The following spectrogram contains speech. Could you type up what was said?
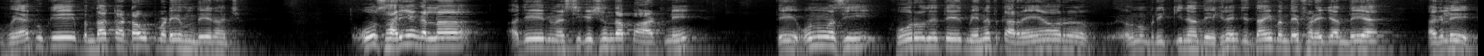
ਹੋਇਆ, ਕਿਉਂਕਿ ਬੰਦਾ ਕਟ ਆਊਟ ਬੜੇ ਹੁੰਦੇ ਇਹਨਾਂ 'ਚ। ਉਹ ਸਾਰੀਆਂ ਗੱਲਾਂ ਅਜੇ ਇਨਵੈਸਟੀਗੇਸ਼ਨ ਦਾ ਪਾਰਟ ਨੇ ਤੇ ਉਹਨੂੰ ਅਸੀਂ ਹੋਰ ਉਹਦੇ ਤੇ ਮਿਹਨਤ ਕਰ ਰਹੇ ਹਾਂ ਔਰ ਉਹਨੂੰ ਬਰੀਕੀ ਨਾਲ ਦੇਖ ਰਹੇ ਹਾਂ। ਜਿੱਦਾਂ ਹੀ ਬੰਦੇ ਫੜੇ ਜਾਂਦੇ ਆ, ਅਗਲੇ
